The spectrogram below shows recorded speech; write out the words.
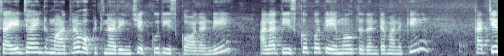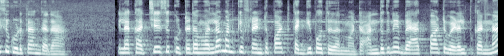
సైడ్ జాయింట్ మాత్రం ఒకటిన్నర ఇంచు ఎక్కువ తీసుకోవాలండి. అలా తీసుకోకపోతే ఏమవుతుందంటే మనకి కట్ చేసి కుడతాం కదా. ఇలా కట్ చేసి కుట్టడం వల్ల మనకి ఫ్రంట్ పార్ట్ తగ్గిపోతుంది అనమాట అందుకనే బ్యాక్ పార్ట్ వెడల్పు కన్నా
